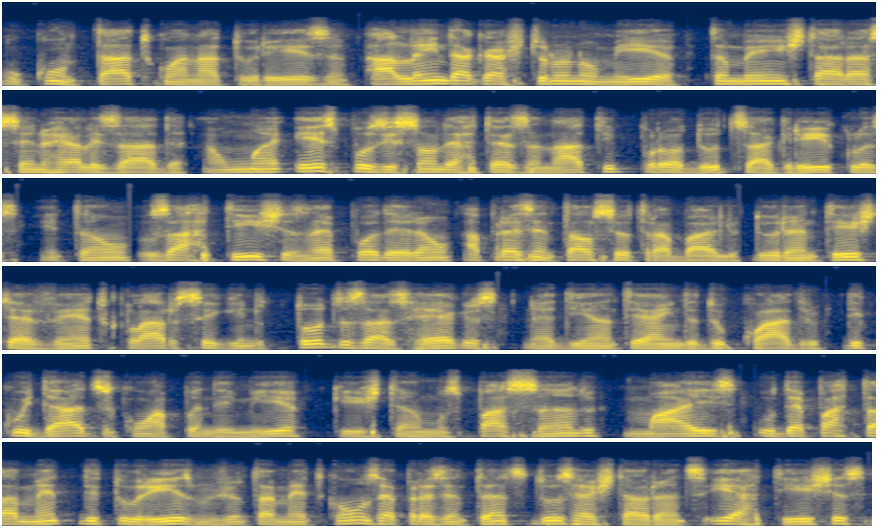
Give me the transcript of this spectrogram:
o contato com a natureza. Além da gastronomia, também estará sendo realizada uma exposição de artesanato e produtos agrícolas. Então, os artistas né, poderão apresentar o seu trabalho durante este evento, claro, seguindo todas as regras né, diante ainda do quadro de cuidados com a pandemia pandemia que estamos passando, mas o Departamento de Turismo, juntamente com os representantes dos restaurantes e artistas,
